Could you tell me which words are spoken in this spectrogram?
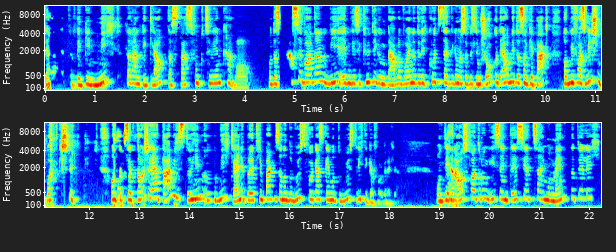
Der hat zu Beginn nicht daran geglaubt, dass das funktionieren kann. Wow. Und das Krasse war dann, wie eben diese Kündigung da war, war ich natürlich kurzzeitig immer so ein bisschen im Schock und er hat mich da so gepackt, hat mich vor das Visionboard gestellt und hat gesagt, da schau her, da willst du hin und nicht kleine Brötchen backen, sondern du willst Vollgas geben und du willst richtig erfolgreich werden. Und die Herausforderung ist eben das jetzt im Moment natürlich,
